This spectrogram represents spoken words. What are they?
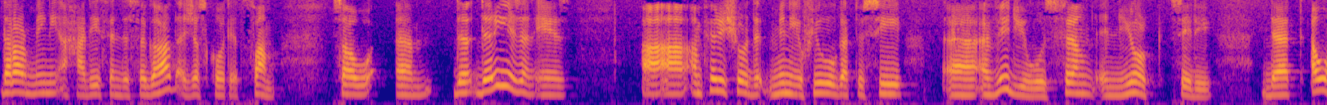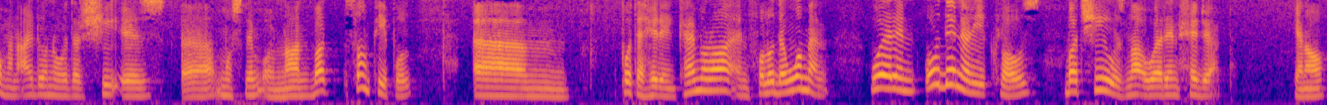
There are many ahadith in this regard. I just quoted some. So um, the, the reason is, uh, I'm pretty sure that many of you got to see uh, a video was filmed in New York City that a woman, I don't know whether she is uh, Muslim or not, but some people um, put a hidden camera and followed a woman wearing ordinary clothes but she was not wearing hijab, you know.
